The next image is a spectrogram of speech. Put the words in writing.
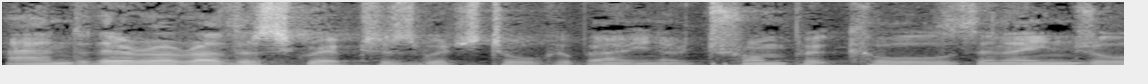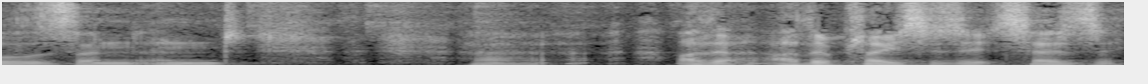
And there are other scriptures which talk about, you know, trumpet calls and angels and, and uh, other, other places it says,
